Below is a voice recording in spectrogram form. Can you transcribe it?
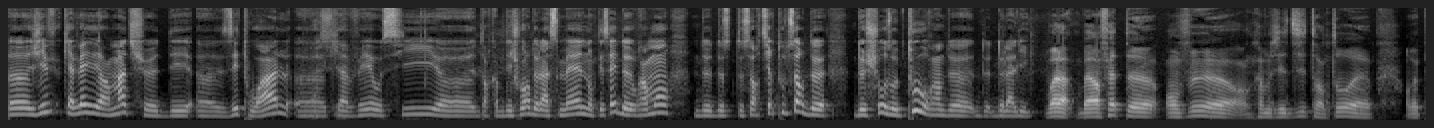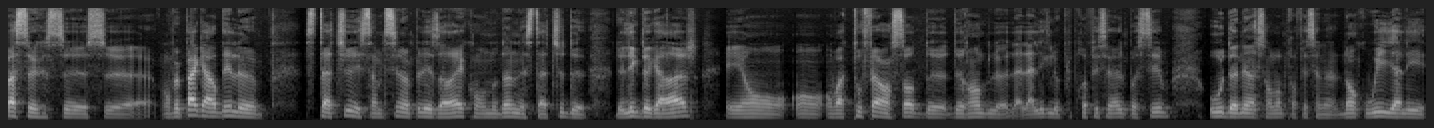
Euh, j'ai vu qu'il y avait un match des euh, étoiles, euh, Ah, y avait aussi dans- comme des joueurs de la semaine. Donc, tu essayes de vraiment de, de- de sortir toutes sortes de, de choses autour hein, de, la ligue. Voilà, ben en fait, on veut, comme j'ai dit tantôt, on veut pas se, se, se- on veut pas garder le statut et ça me signe un peu les oreilles qu'on nous donne le statut de, de ligue de garage et on, on, on va tout faire en sorte de, de rendre la, la ligue le plus professionnelle possible ou donner un semblant professionnel. Donc oui, il y a les,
